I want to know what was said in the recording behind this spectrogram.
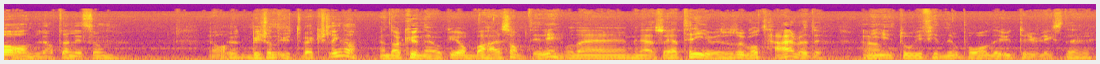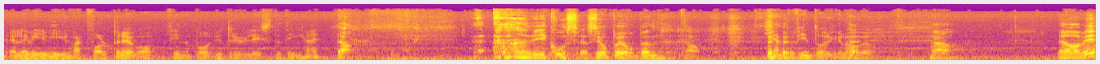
vanlig at en liksom ja. Det blir sånn utveksling, da. Men da kunne jeg jo ikke jobba her samtidig. Og det, jeg, så jeg trives jo så godt her, vet du. Vi Ja. to vi finner jo på det utroligste Eller vi vil i hvert fall prøve å finne på utroligste ting her. Ja. Vi koser oss jo på jobben. Ja. Kjempefint orgel har vi òg. Ja. Det har vi.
